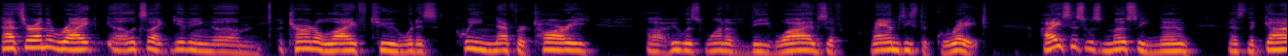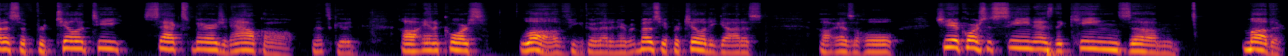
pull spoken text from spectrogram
that's her on the right. Uh, looks like giving um, eternal life to what is Queen Nefertari, uh, who was one of the wives of Ramses the Great. Isis was mostly known as the goddess of fertility, sex, marriage, and alcohol. That's good. Uh, and of course, love. You can throw that in there, but mostly a fertility goddess uh, as a whole. She, of course, is seen as the king's um, mother,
